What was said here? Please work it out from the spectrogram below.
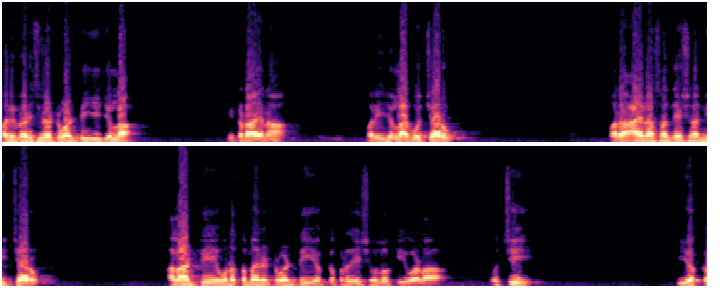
మరి నడిచినటువంటి ఈ జిల్లా. ఇక్కడ ఆయన మరి ఈ జిల్లాకు వచ్చారు. మరి ఆయన సందేశాన్ని ఇచ్చారు. అలాంటి ఉన్నతమైనటువంటి ఈ యొక్క ప్రదేశంలోకి ఇవాళ వచ్చి ఈ యొక్క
